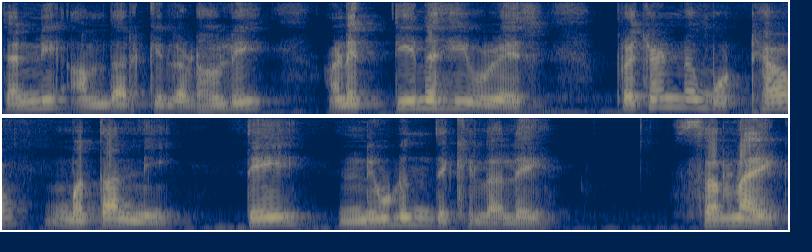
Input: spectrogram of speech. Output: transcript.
त्यांनी आमदारकी लढवली आणि तीनही वेळेस प्रचंड मोठ्या मतांनी ते निवडून देखील आले. सरनाईक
